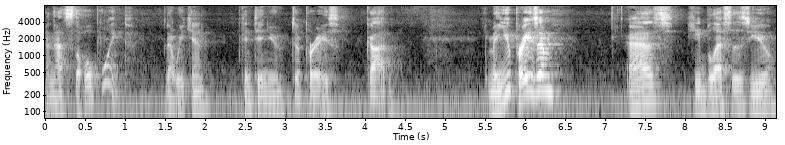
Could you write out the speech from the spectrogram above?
And that's the whole point that we can continue to praise God. May you praise Him as He blesses you.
